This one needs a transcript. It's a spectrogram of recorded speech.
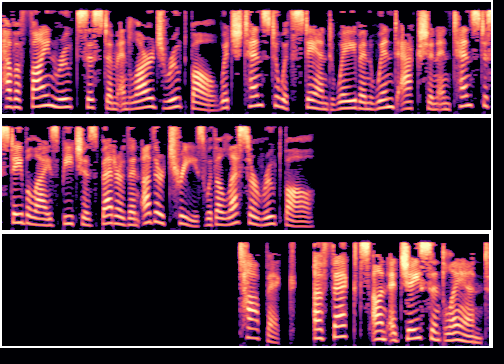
have a fine root system and large root ball which tends to withstand wave and wind action and tends to stabilize beaches better than other trees with a lesser root ball. Topic. Effects on adjacent land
